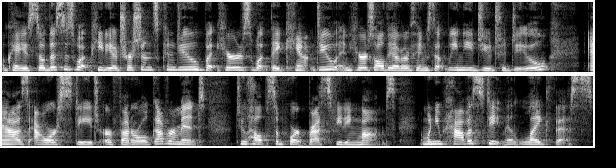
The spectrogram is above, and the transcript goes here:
Okay, so this is what pediatricians can do, but here's what they can't do. And here's all the other things that we need you to do as our state or federal government to help support breastfeeding moms. And when you have a statement like this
